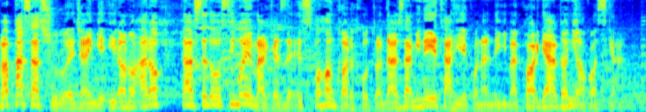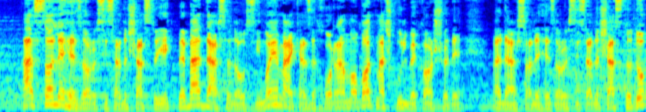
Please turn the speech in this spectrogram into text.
و پس از شروع جنگ ایران و عراق در صدا و سیمای مرکز اصفهان کار خود را در زمینه تهیه کنندگی و کارگردانی آغاز کرد. از سال 1361 به بعد در صدا و سیمای مرکز خرم آباد مشغول به کار شده و در سال 1362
